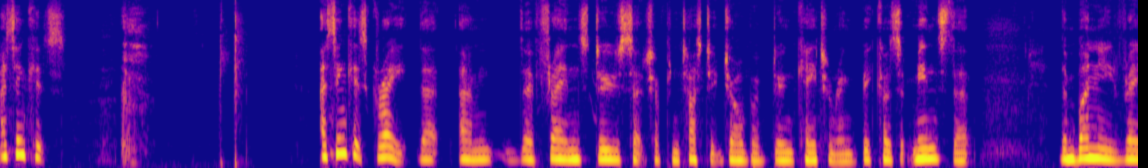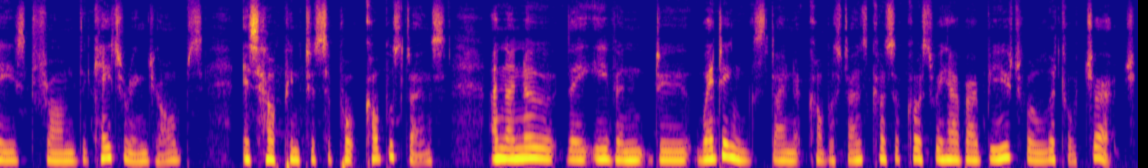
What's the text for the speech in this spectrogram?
I think it's. I think it's great that um, the friends do such a fantastic job of doing catering because it means that the money raised from the catering jobs is helping to support cobblestones. And I know they even do weddings down at cobblestones because, of course, we have our beautiful little church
